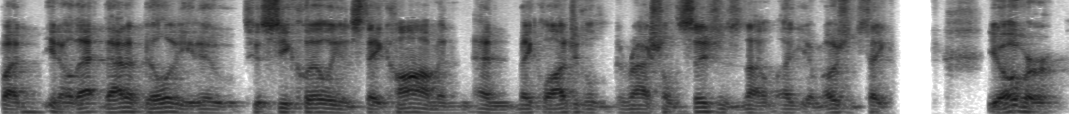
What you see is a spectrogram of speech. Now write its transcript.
but you know that that ability to to see clearly and stay calm and and make logical and rational decisions not let your emotions take you over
